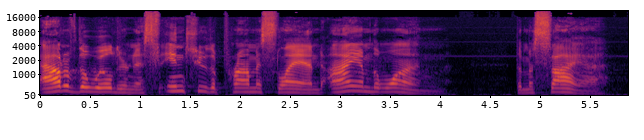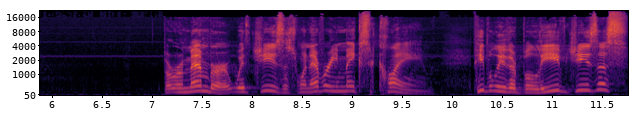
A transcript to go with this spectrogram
out of the wilderness into the promised land. I am the one, the Messiah. But remember, with Jesus, whenever he makes a claim, people either believe Jesus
